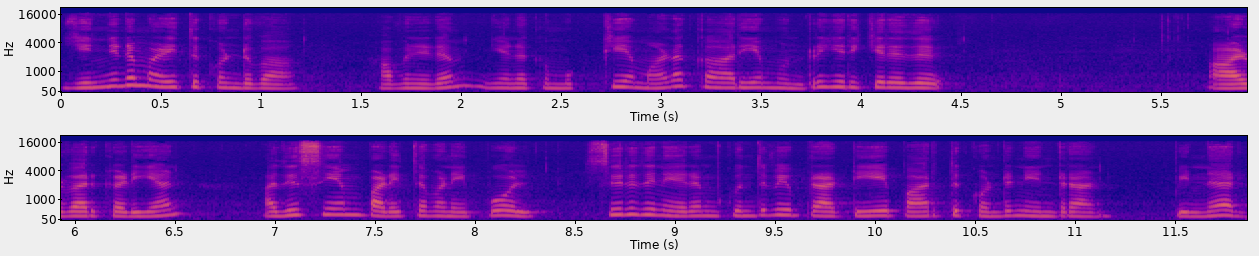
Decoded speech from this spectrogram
என்னிடம் அழைத்து கொண்டு வா. அவனிடம் எனக்கு முக்கியமான காரியம் ஒன்று இருக்கிறது. ஆழ்வார்க்கடியான் அதிசயம் படைத்தவனைப் போல் சிறிது நேரம் குந்தவை பிராட்டியை பார்த்து கொண்டு நின்றான். பின்னர்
